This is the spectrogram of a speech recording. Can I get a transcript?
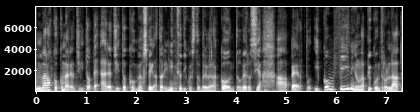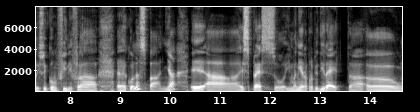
il Marocco come ha reagito? Beh, ha reagito come ho spiegato all'inizio di questo breve racconto, ovvero sia ha aperto i confini, non ha più controllato i suoi confini fra, eh, con la Spagna e ha espresso in maniera proprio diretta uh,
